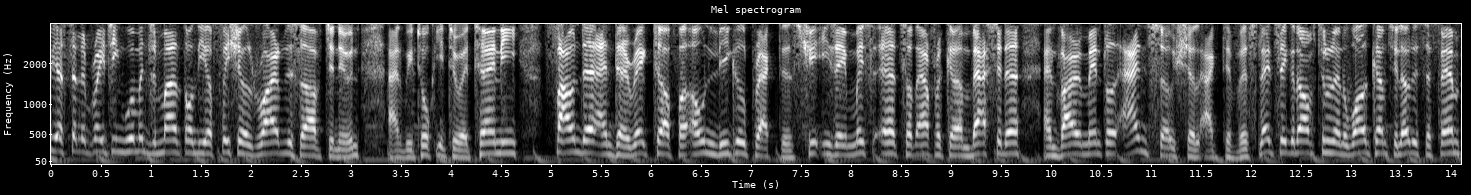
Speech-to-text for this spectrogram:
We are celebrating Women's Month on the official drive this afternoon, and we're talking to attorney, founder, and director of her own legal practice. She is a Miss Earth South Africa ambassador, environmental and social activist. Let's say good afternoon and welcome to Lotus FM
